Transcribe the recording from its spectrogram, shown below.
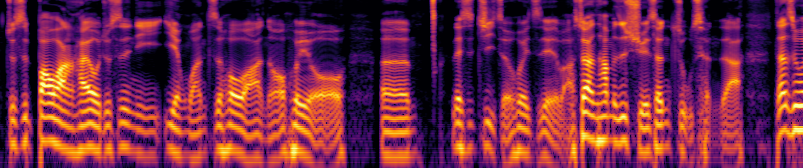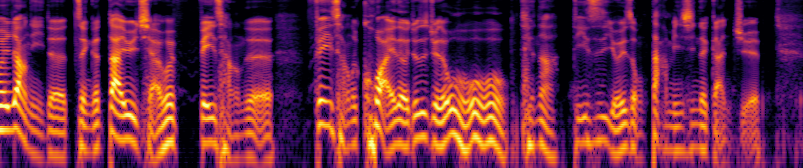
就是包含还有就是你演完之后啊，然后会有呃类似记者会之类的吧，虽然他们是学生组成的啊，但是会让你的整个待遇起来会非常的。非常的快乐，就是觉得哦哦哦，天哪！第一次有一种大明星的感觉。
